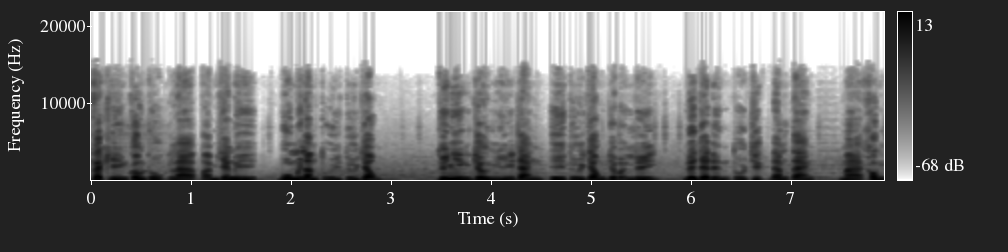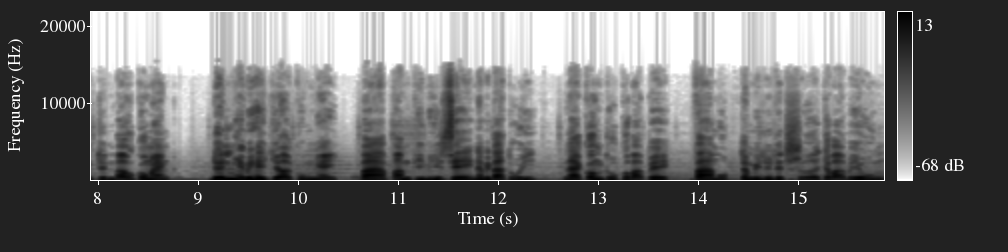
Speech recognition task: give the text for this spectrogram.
phát hiện con ruột là Phạm Giang Y, 45 tuổi tử vong. Tuy nhiên do nghĩ rằng Y tử vong do bệnh lý, nên gia đình tổ chức đám tang mà không trình báo công an. Đến 22 giờ cùng ngày, bà Phạm Thị Mỹ C, 53 tuổi, là con ruột của bà P, pha 100ml sữa cho bà B uống.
